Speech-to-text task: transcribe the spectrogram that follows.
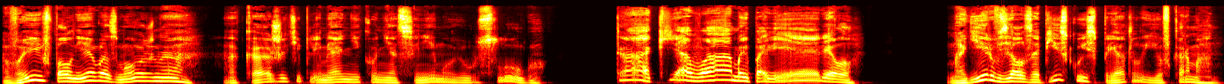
вы, вполне возможно, окажете племяннику неоценимую услугу. «Так я вам и поверил». Магир взял записку и спрятал ее в карман.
